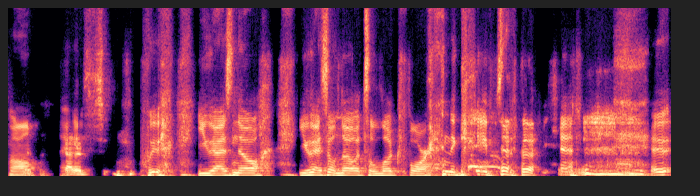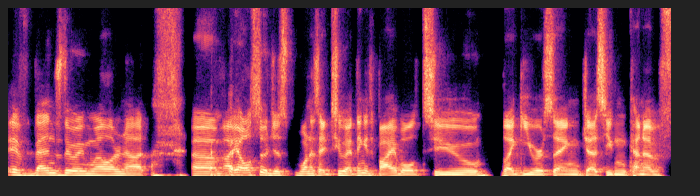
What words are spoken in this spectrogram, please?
Well, guess, you guys know, you guys will know what to look for in the games if Ben's doing well or not. Um, I also just want to say too, I think it's viable to, like you were saying, Jess, you can kind of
